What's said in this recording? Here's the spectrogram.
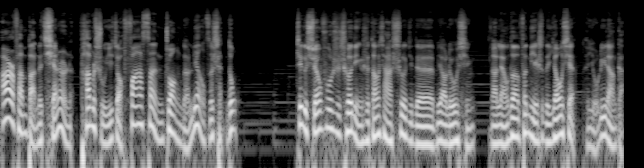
阿尔法版的前脸呢，它们属于叫发散状的量子闪动。这个悬浮式车顶是当下设计的比较流行啊，两段分体式的腰线有力量感。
